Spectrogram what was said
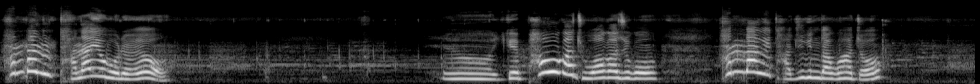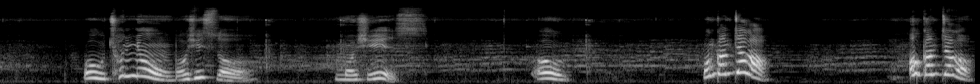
한 판은 다 날려버려요. 이야, 이게 파워가 좋아가지고, 한 방에 다 죽인다고 하죠. 오우, 천룡, 멋있어. 멋있어. 어우, 어, 깜짝아! 어, 깜짝아!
